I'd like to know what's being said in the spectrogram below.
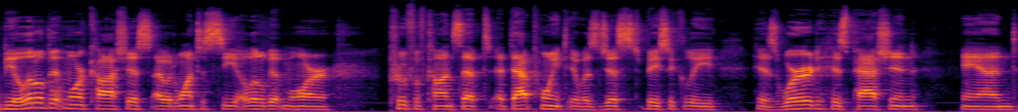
be a little bit more cautious i would want to see a little bit more proof of concept at that point it was just basically his word his passion and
